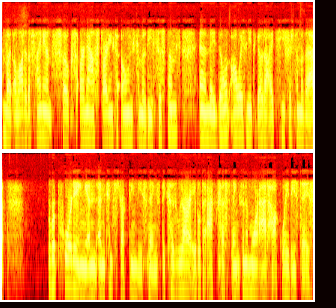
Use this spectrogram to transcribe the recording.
but a lot of the finance folks are now starting to own some of these systems and they don't always need to go to IT for some of that. reporting and, and constructing these things because we are able to access things in a more ad hoc way these days.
